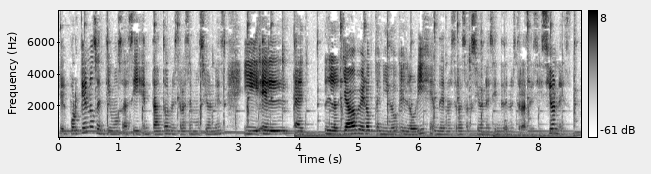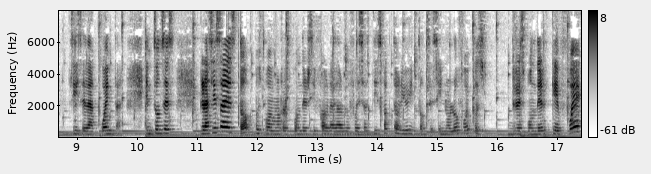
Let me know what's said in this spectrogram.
el por qué nos sentimos así en tanto nuestras emociones y el, el ya haber obtenido el origen de nuestras acciones y de nuestras decisiones si se dan cuenta. Entonces, gracias a esto, pues podemos responder si fue agradable o fue satisfactorio y entonces si no lo fue, pues responder qué fue.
